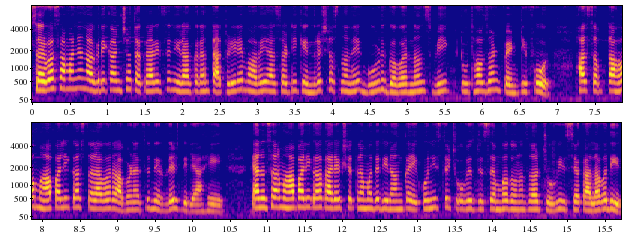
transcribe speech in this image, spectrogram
सर्वसामान्य नागरिकांच्या तक्रारीचे निराकरण तातडीने व्हावे यासाठी केंद्र शासनाने good governance week two thousand twenty four हा सप्ताह महापालिका स्तरावर राबवण्याचे निर्देश दिले आहेत. त्यानुसार महापालिका कार्यक्षेत्रामध्ये दिनांक एकोणीस ते चोवीस डिसेंबर दोन हजार चोवीस या कालावधीत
